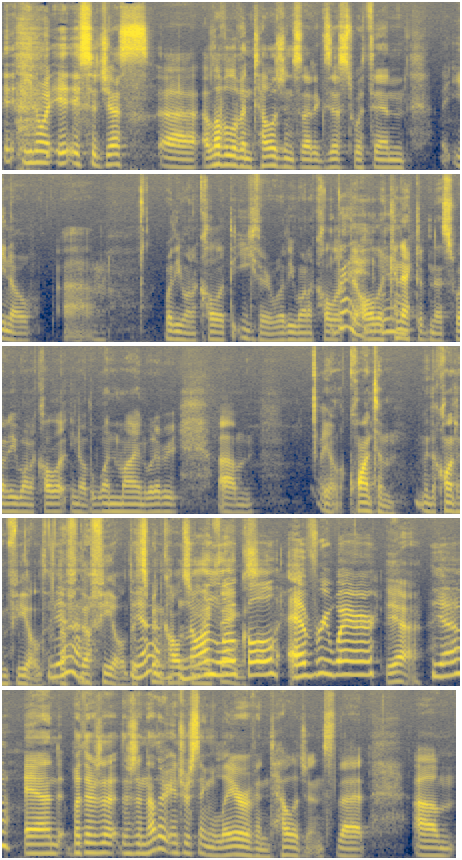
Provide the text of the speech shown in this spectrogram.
It- you know, it, it suggests uh, a level of intelligence that exists within, you know, uh, whether you want to call it the ether, whether you want to call it the, all the yeah. connectedness, whether you want to call it, you know, the one mind, whatever, um, you know, quantum, I mean, the quantum field, the, Yeah. f- the field. It's yeah, been called so non-local, everywhere. Yeah. Yeah. And but there's a there's another interesting layer of intelligence that um,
